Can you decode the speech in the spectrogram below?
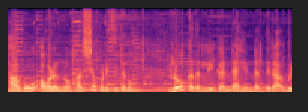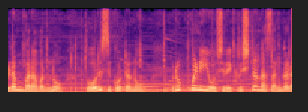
ಹಾಗೂ ಅವಳನ್ನು ಹರ್ಷಪಡಿಸಿದನು. ಲೋಕದಲ್ಲಿ ಗಂಡ ಹೆಂಡಂದಿರ ವಿಡಂಬನವನ್ನು ತೋರಿಸಿಕೊಟ್ಟನು. ರುಕ್ಮಿಣಿಯು ಶ್ರೀಕೃಷ್ಣನ ಸಂಗಡ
